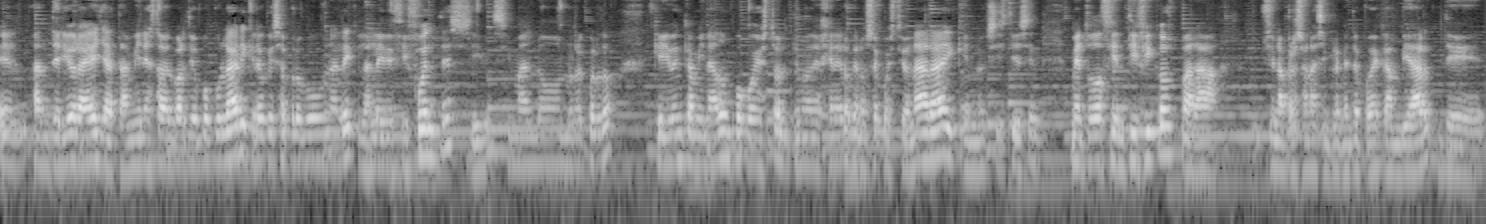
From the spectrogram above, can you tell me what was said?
El anterior a ella también estaba el Partido Popular y creo que se aprobó una ley, la ley de Cifuentes, si, si mal no, no, recuerdo, que iba encaminado un poco esto, el tema de género, que no se cuestionara y que no existiesen métodos científicos para si una persona simplemente puede cambiar de,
